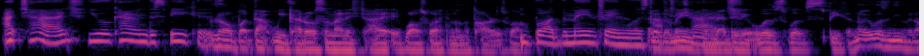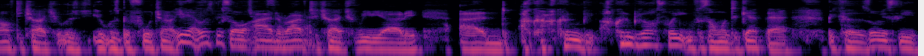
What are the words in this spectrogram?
At church, you were carrying the speakers. No, but that week I'd also managed to hurt it whilst working on the car as well. But the main thing was But after the main church. thing that did it was was speaker. No, it wasn't even after church. It was it was before church. Yeah, it was before. Church. So before I had church, arrived to church really early, and I, I couldn't be I couldn't be asked waiting for someone to get there because obviously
